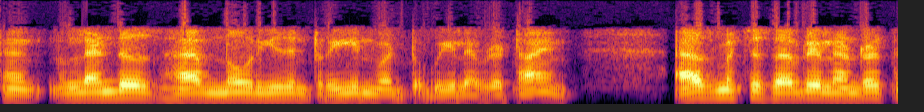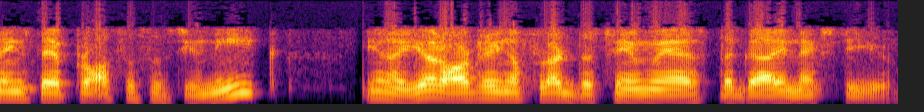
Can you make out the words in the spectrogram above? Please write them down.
And lenders have no reason to reinvent the wheel every time. As much as every lender thinks their process is unique, you know, you're ordering a flood the same way as the guy next to you.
